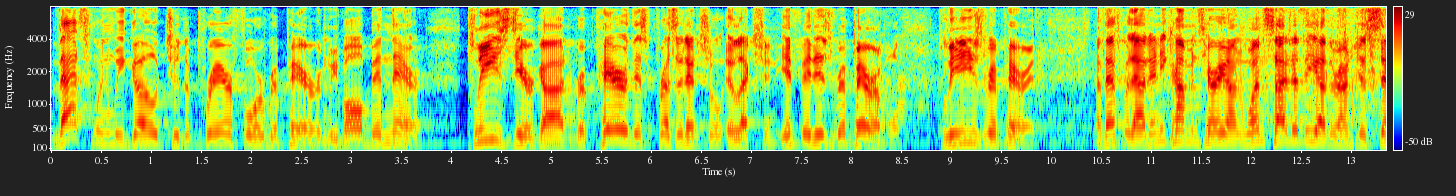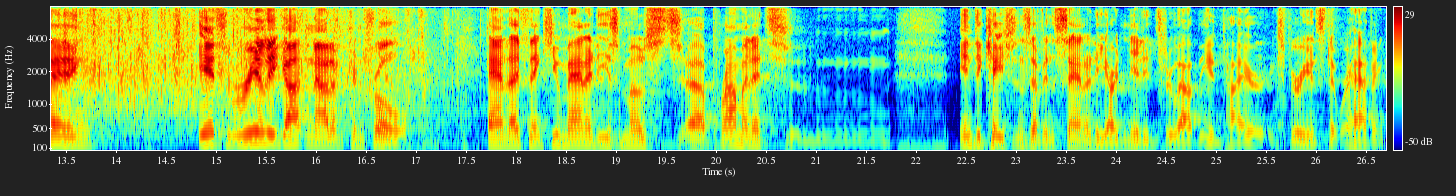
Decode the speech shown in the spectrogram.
That's when we go to the prayer for repair, and we've all been there. Please, dear God, repair this presidential election. If it is repairable, please repair it. Now, that's without any commentary on one side or the other. I'm just saying it's really gotten out of control. And I think humanity's most uh, prominent indications of insanity are knitted throughout the entire experience that we're having.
